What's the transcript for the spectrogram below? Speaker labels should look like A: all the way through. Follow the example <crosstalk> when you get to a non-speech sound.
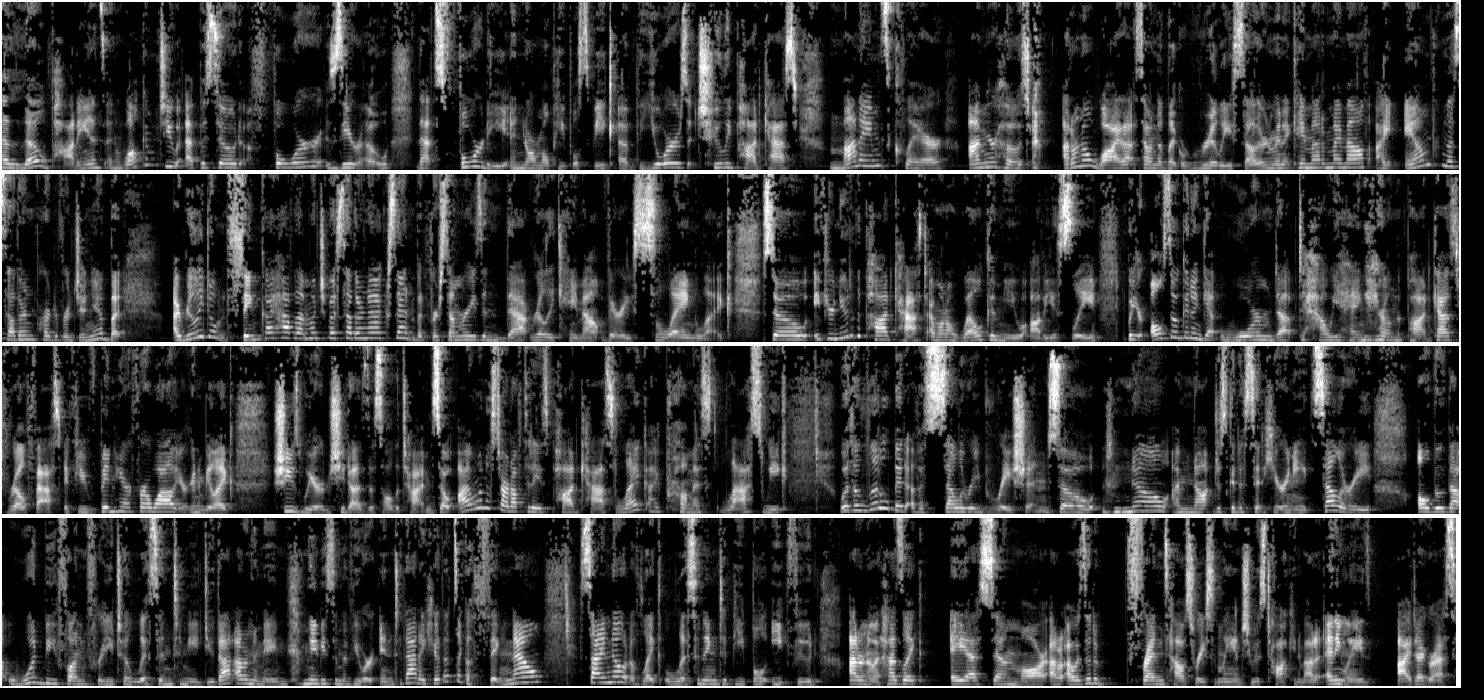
A: Hello, Podians, and welcome to episode 40. That's 40 in normal people speak of the Yours Truly podcast. My name's Claire. I'm your host. I don't know why that sounded like really southern when it came out of my mouth. I am from the southern part of Virginia, but I really don't think I have that much of a southern accent, but for some reason that really came out very slang like. So, if you're new to the podcast, I want to welcome you, obviously, but you're also going to get warmed up to how we hang here on the podcast real fast. If you've been here for a while, you're going to be like, she's weird, she does this all the time. So, I want to start off today's podcast like I promised last week with a little bit of a celebration. So, <laughs> no, I'm not just going to sit here and eat celery, although that would be fun for you to listen to me do that. I don't know, maybe, <laughs> maybe some of you are into that. I hear that's like a thing now. Side note of like listening to people eat food. I don't know, it has like ASMR. I, I was at a friend's house recently and she was talking about it. Anyways, I digress.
